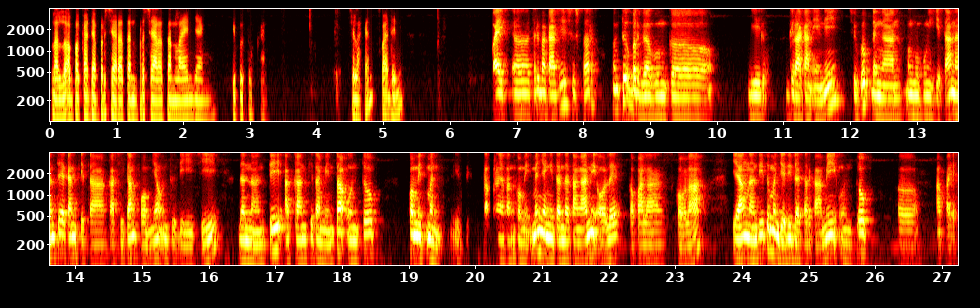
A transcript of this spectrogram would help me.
Lalu apakah ada persyaratan-persyaratan lain yang dibutuhkan? Silakan, Pak Denny. Baik, eh, terima kasih, Suster untuk bergabung ke gerakan ini cukup dengan menghubungi kita. Nanti akan kita kasihkan formnya untuk diisi dan nanti akan kita minta untuk komitmen, pernyataan komitmen yang ditandatangani oleh kepala sekolah yang nanti itu menjadi dasar kami untuk eh, apa ya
